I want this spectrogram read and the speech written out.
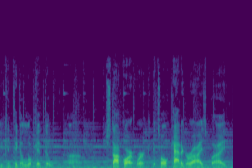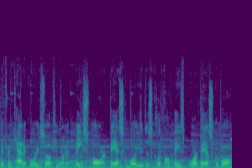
you can take a look at the uh, stock artwork. It's all categorized by different categories. So if you want it baseball or basketball, you just click on baseball or basketball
